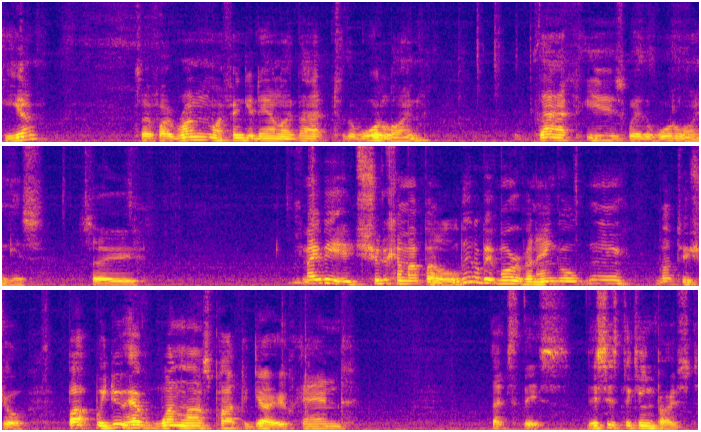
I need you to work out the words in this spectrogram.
here. So if I run my finger down like that to the waterline, that is where the waterline is. So maybe it should have come up a little bit more of an angle, mm, not too sure. But we do have one last part to go and that's this. This is the king post.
